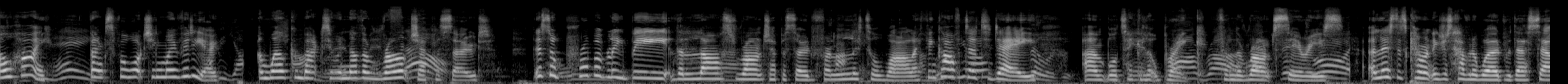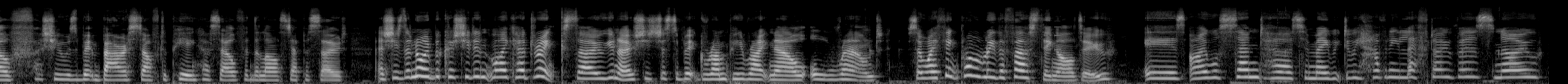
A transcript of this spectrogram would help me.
Oh hi, thanks for watching my video and welcome back to another ranch episode. This will probably be the last ranch episode for a little while. I think after today um, we'll take a little break from the ranch series. Alyssa's currently just having a word with herself. She was a bit embarrassed after peeing herself in the last episode. And she's annoyed because she didn't like her drink, so, you know, she's just a bit grumpy right now all round. So I think probably the first thing I'll do is I will send her to maybe. Do we have any leftovers? No?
